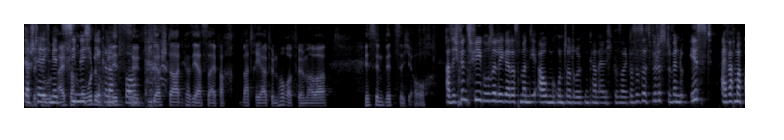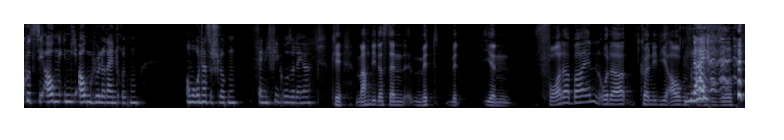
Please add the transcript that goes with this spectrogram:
Das damit stelle ich mir ziemlich ohne ekelhaft vor. Wieder starten kannst. Ja, ist einfach Material für einen Horrorfilm, aber bisschen witzig auch. Also ich finde es viel gruseliger, dass man die Augen runterdrücken kann, ehrlich gesagt. Das ist, als würdest du, wenn du isst, einfach mal kurz die Augen in die Augenhöhle reindrücken, um runterzuschlucken. Fände ich viel gruseliger. Okay, machen die das denn mit, mit ihren Vorderbeinen oder können die die Augen Nein. so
